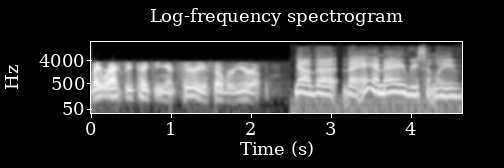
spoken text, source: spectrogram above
They were actually taking it serious over in Europe. Now, the, the AMA recently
